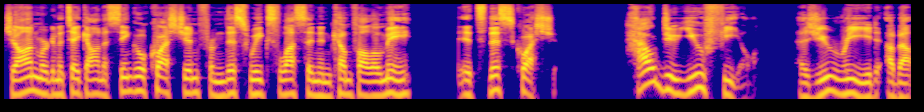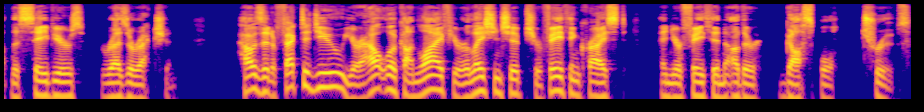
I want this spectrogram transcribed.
John, we're going to take on a single question from this week's lesson in Come Follow Me. It's this question How do you feel as you read about the Savior's resurrection? How has it affected you, your outlook on life, your relationships, your faith in Christ, and your faith in other gospel truths?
